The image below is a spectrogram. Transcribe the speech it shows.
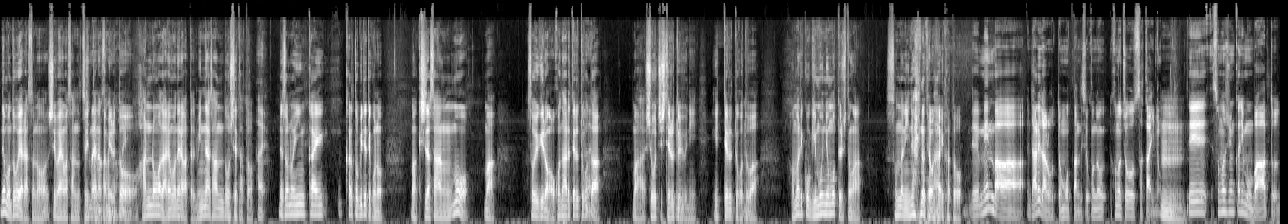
でもどうやらその柴山さんのツイッターなんか見ると反論は誰も出なかった。みんな賛同してたと。はいでその委員会から飛び出てこの、まあ、岸田さんもまあそういう議論が行われてるってことは、まあ承知してるというふうに言ってるってことは、あまりこう疑問に思ってる人がそんなにいないのではないかと、でメンバー誰だろうって思ったんですよ、このこの調査会の。うん。でその瞬間にもうバーっと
